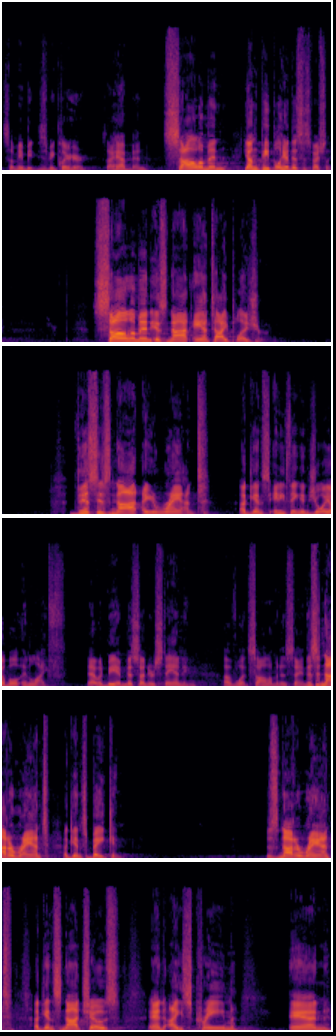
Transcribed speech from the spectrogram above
So maybe just be clear here, as I have been. Solomon, young people hear this especially. Solomon is not anti pleasure. This is not a rant against anything enjoyable in life. That would be a misunderstanding of what Solomon is saying. This is not a rant against bacon. This is not a rant against nachos and ice cream and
